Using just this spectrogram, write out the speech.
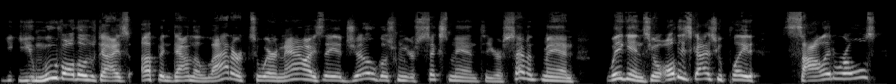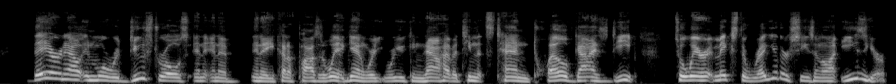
you move all those guys up and down the ladder to where now Isaiah Joe goes from your sixth man to your seventh man. Wiggins, you know all these guys who played solid roles they are now in more reduced roles in, in a in a kind of positive way again where, where you can now have a team that's 10 12 guys deep to where it makes the regular season a lot easier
